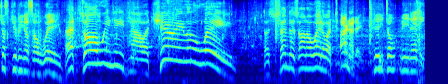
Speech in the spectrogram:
Just giving us a wave. That's all we need now, a cheery little wave to send us on our way to eternity. He don't mean anything.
